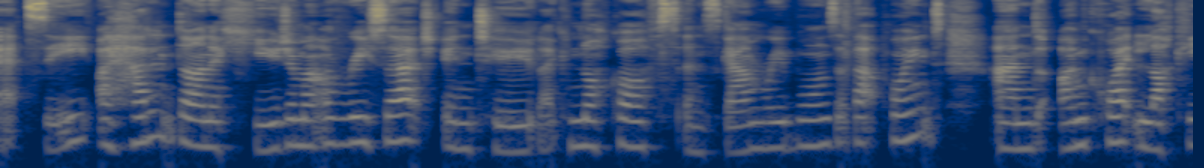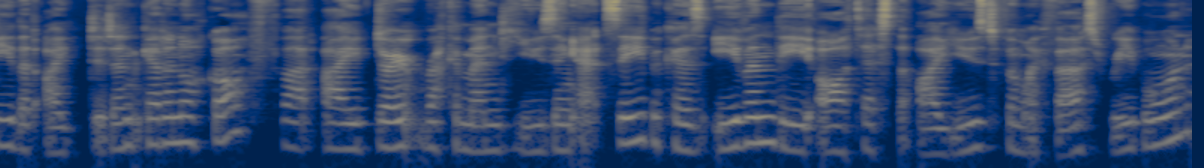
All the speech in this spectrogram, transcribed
Etsy. I hadn't done a huge amount of research into like knockoffs and scam reborns at that point, and I'm quite lucky that I didn't get a knockoff but I don't recommend using Etsy because even the artist that I used for my first reborn,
